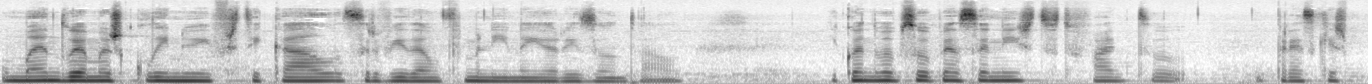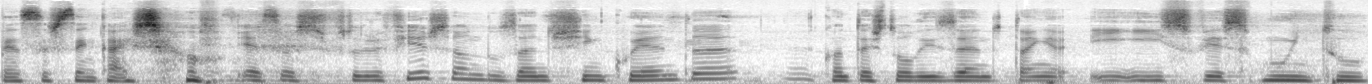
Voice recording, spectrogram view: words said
O mando é masculino e vertical, a servidão feminina e horizontal. E quando uma pessoa pensa nisto, de facto, parece que as peças se encaixam. Essas fotografias são dos anos 50, contextualizando, e, e isso vê-se muito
